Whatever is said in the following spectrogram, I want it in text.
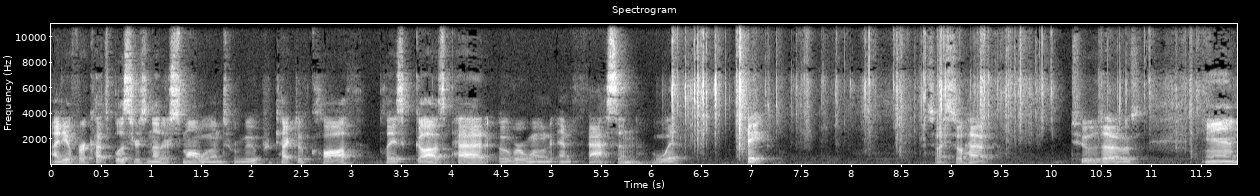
Ideal for cuts, blisters, and other small wounds. Remove protective cloth, place gauze pad over wound, and fasten with tape. So I still have two of those. And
